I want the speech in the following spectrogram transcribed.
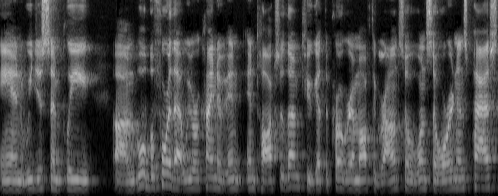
And we just simply, um, well, before that, we were kind of in, in talks with them to get the program off the ground. So once the ordinance passed,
